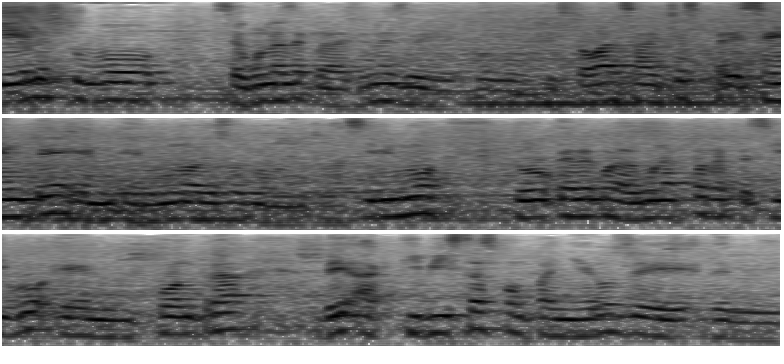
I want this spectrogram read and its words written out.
y él estuvo, según las declaraciones de, de Cristóbal Sánchez, presente en, uno de esos momentos. Asimismo, tuvo que ver con algún acto represivo en contra de activistas compañeros de- del,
